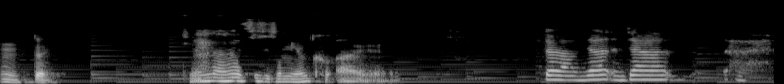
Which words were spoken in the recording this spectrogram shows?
嗯，对。天呐，那个实习生很可爱耶。对啊，人家人家，唉，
